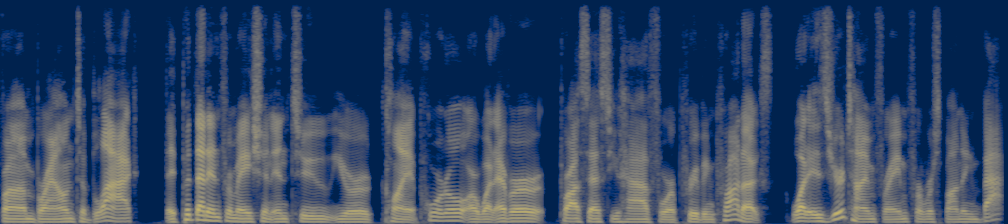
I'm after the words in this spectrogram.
from brown to black, they put that information into your client portal or whatever process you have for approving products what is your time frame for responding back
